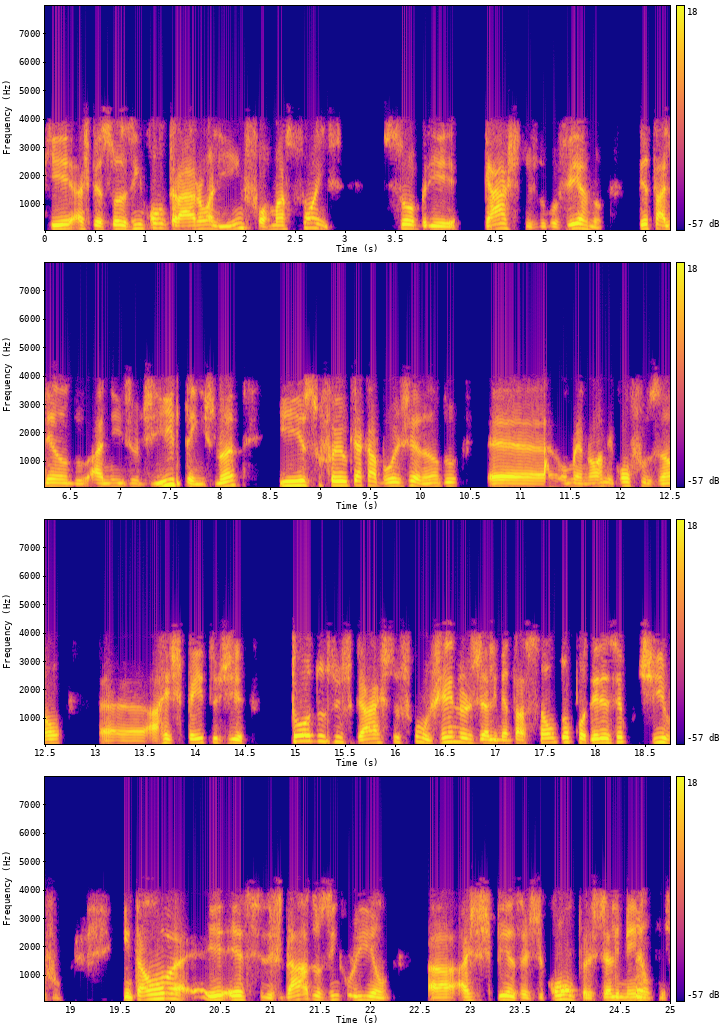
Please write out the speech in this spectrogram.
que as pessoas encontraram ali informações sobre gastos do governo detalhando a nível de itens, né? e isso foi o que acabou gerando é, uma enorme confusão é, a respeito de todos os gastos com gêneros de alimentação do Poder Executivo. Então, esses dados incluíam as despesas de compras de alimentos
